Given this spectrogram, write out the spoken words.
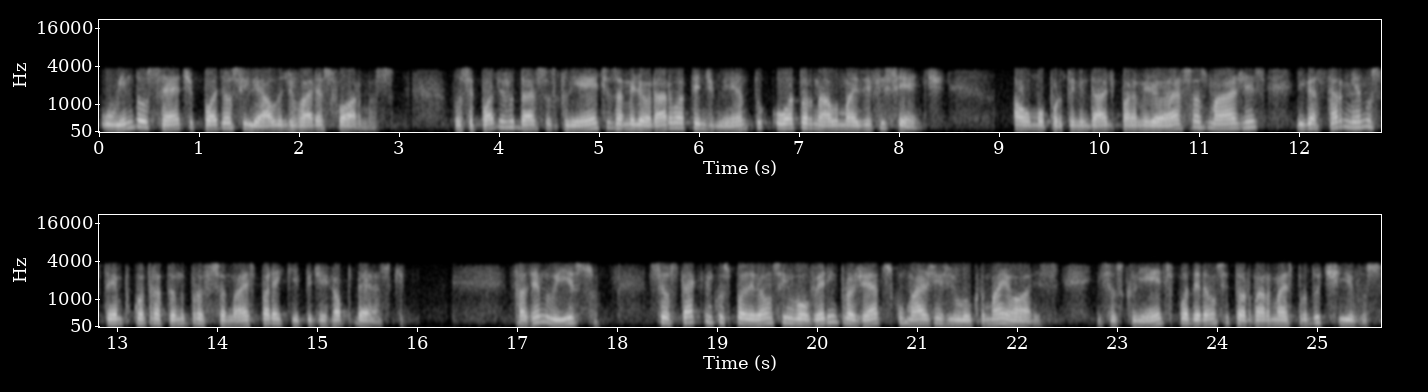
o Windows 7 pode auxiliá-lo de várias formas. Você pode ajudar seus clientes a melhorar o atendimento ou a torná-lo mais eficiente. Há uma oportunidade para melhorar suas margens e gastar menos tempo contratando profissionais para a equipe de helpdesk. Fazendo isso, seus técnicos poderão se envolver em projetos com margens de lucro maiores e seus clientes poderão se tornar mais produtivos,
